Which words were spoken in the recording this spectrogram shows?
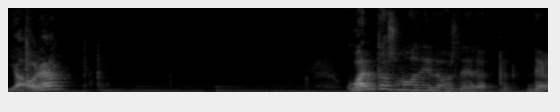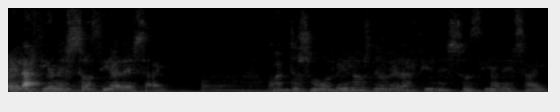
¿Y ahora? ¿Cuántos modelos de, de relaciones sociales hay? ¿Cuántos modelos de relaciones sociales hay?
